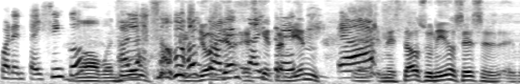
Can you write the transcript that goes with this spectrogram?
45. No, bueno. A la En sombra, Georgia es que 43. también eh, Ah, en Estados Unidos es eh,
